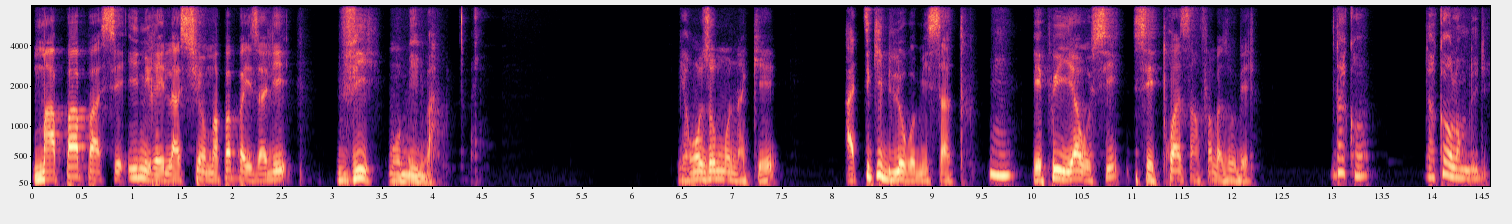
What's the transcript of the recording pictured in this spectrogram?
mapapa c'est une relation mapapa ezali vie mobimba yango ozomona ke atiki biloko misato mm. et puis il y a aussi ces trois enfants bazobela d'accord d'accord l'homme de Dieu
